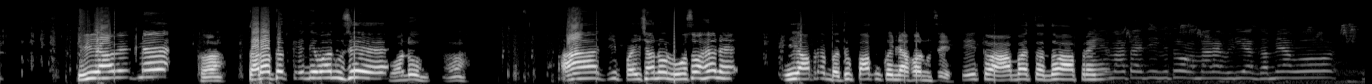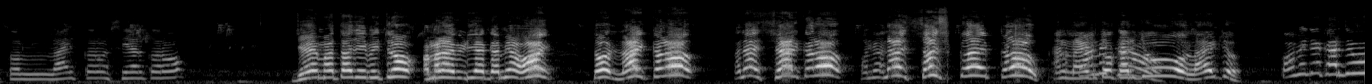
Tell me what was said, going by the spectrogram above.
ઈ આવે એટલે તરત જ કહી દેવાનું છે. હા. આ જે પૈસાનો લોસો છે ને એ આપણે બધું પાકું કરી નાખવાનું છે. તે તો આબા તો દો આપણે માતાજી મિત્રો અમારા વીડિયો ગમ્યા હો તો લાઈક કરો શેર કરો. જય માતાજી મિત્રો અમારા વીડિયો ગમ્યા હોય તો લાઈક કરો અને શેર કરો અને સબસ્ક્રાઇબ કરો. અને લાઈક તો કરજો લાઈક કોમેન્ટ કરજો.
